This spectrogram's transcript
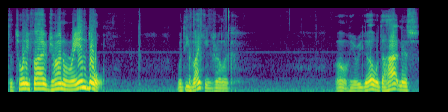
To 25 John Randle with the Vikings Relic. Oh, here we go with the hotness.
